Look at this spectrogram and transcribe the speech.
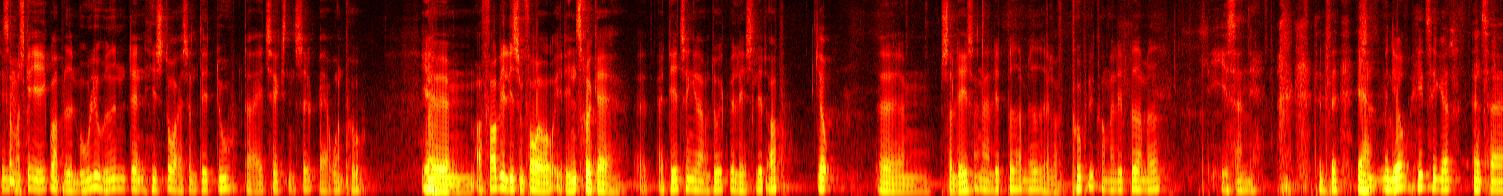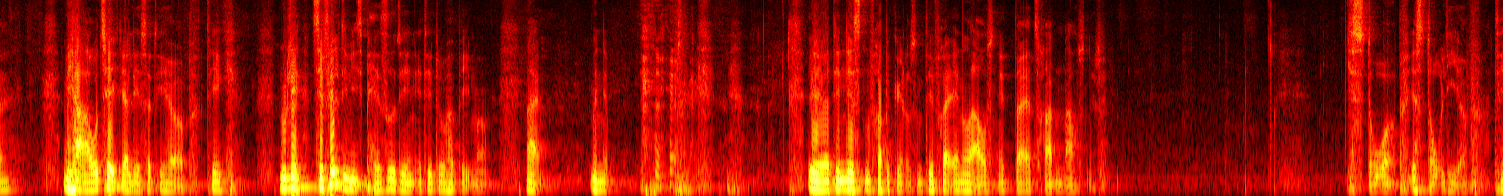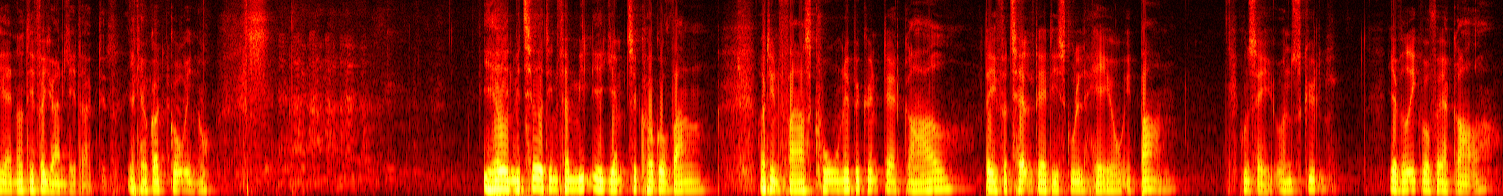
som måske ikke var blevet mulige uden den historie, som det du, der er i teksten, selv bærer rundt på. Ja. Øhm, og for at vi ligesom får et indtryk af, af, af det, tænker jeg, at du ikke vil læse lidt op. Jo. Øhm, så læserne er lidt bedre med, eller publikum er lidt bedre med. Læserne. Den fed. Ja, men jo, helt sikkert. Altså, vi har aftalt, at jeg læser det her op. Det er ikke... Nu læ- tilfældigvis passede det ind i det, du har bedt mig om. Nej, men... Ja. øh, det er næsten fra begyndelsen. Det er fra andet afsnit. Der er 13 afsnit. Jeg står op. Jeg står lige op. Det er noget, det er for Jørgen letagtigt. Jeg kan jo godt gå endnu. I havde inviteret din familie hjem til Kokovang, og din fars kone begyndte at græde, da I fortalte, at I skulle have et barn. Hun sagde, undskyld, jeg ved ikke, hvorfor jeg græder.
